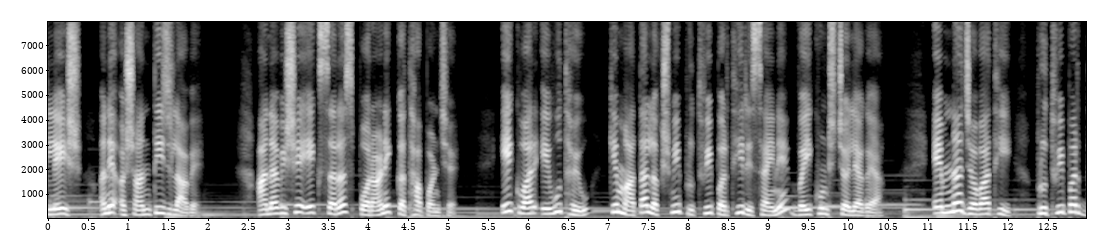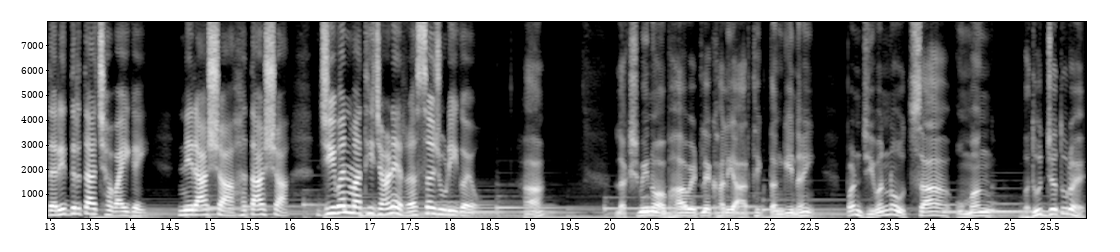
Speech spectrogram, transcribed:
ક્લેશ અને અશાંતિ જ લાવે. આના વિશે એક સરસ પૌરાણિક કથા પણ છે. એકવાર એવું થયું કે માતા લક્ષ્મી પૃથ્વી પરથી રિસાઈને વૈકુંઠ ચલ્યા ગયા. એમના જવાથી પૃથ્વી પર દરિદ્રતા છવાઈ ગઈ. નિરાશા હતાશા જીવનમાંથી જાણે રસ જ ઉડી ગયો. હા લક્ષ્મીનો અભાવ એટલે ખાલી આર્થિક તંગી નહીં પણ જીવનનો ઉત્સાહ ઉમંગ બધું જ જતું રહે.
